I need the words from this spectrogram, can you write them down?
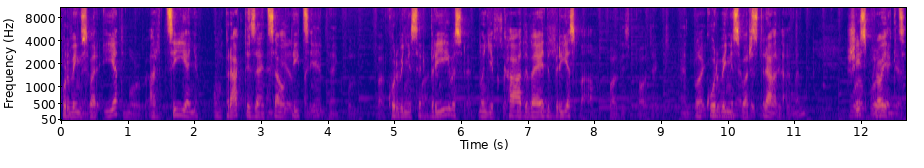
kur viņas var iet ar cieņu un praktizēt savu ticību, kur viņas ir brīvas no jebkāda veida briesmām, un kur viņas var strādāt. Šis projekts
